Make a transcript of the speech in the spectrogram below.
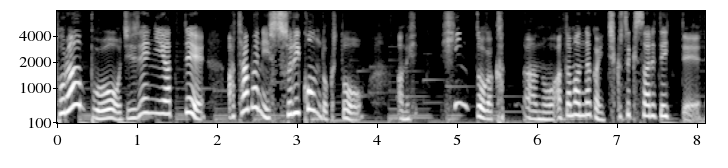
トランプを事前にやって、頭にすり込んどくと、あの、ヒントがあの、頭の中に蓄積されていって、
